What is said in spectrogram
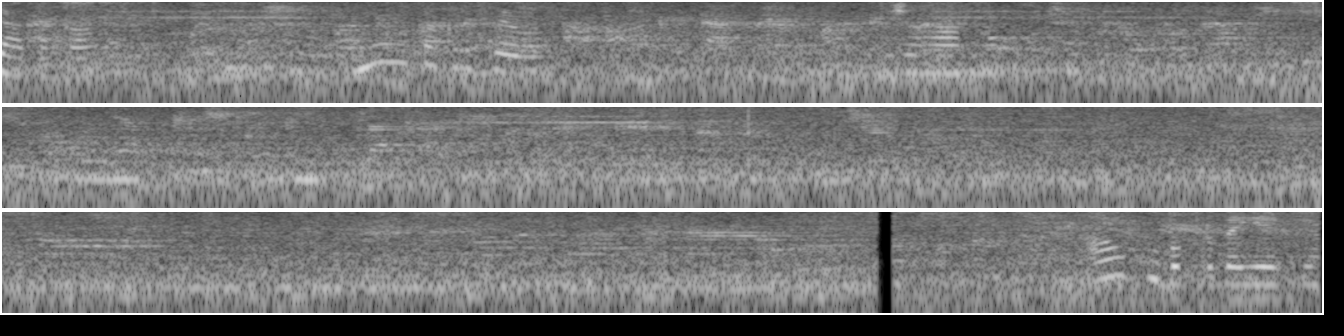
ця така. Ну, яка красива. Дуже гарно. А у Куба продається.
